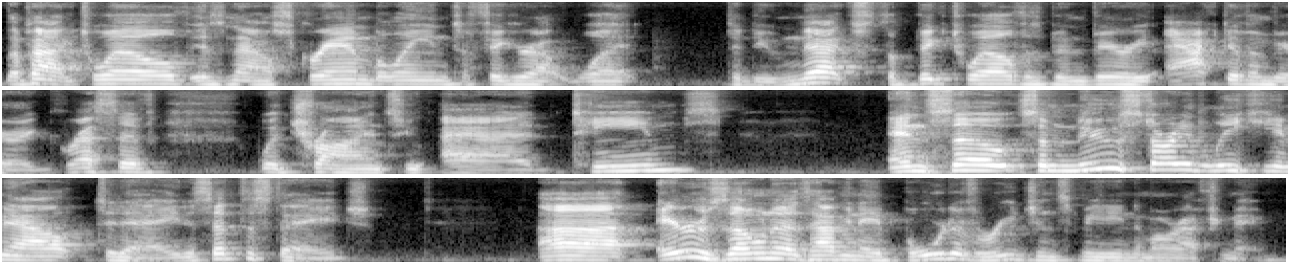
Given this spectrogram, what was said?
The Pac 12 is now scrambling to figure out what to do next. The Big 12 has been very active and very aggressive with trying to add teams. And so some news started leaking out today to set the stage. Uh, Arizona is having a Board of Regents meeting tomorrow afternoon,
